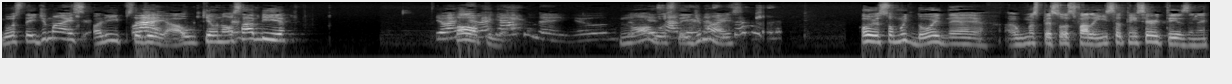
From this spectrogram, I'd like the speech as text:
Gostei demais. Olha aí pra você Uai, ver. Algo que eu não sabia. Eu achei Top, legal também. Eu não, gostei demais. Oh, eu sou muito doido, né? Algumas pessoas falam isso, eu tenho certeza, né?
